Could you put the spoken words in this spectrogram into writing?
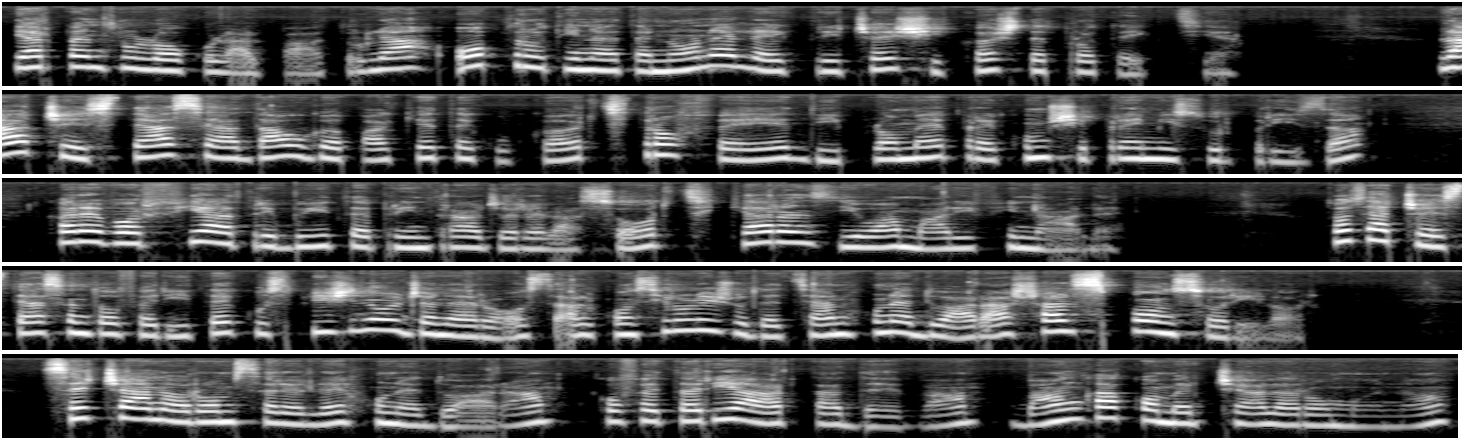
Iar pentru locul al patrulea, 8 trotinete non-electrice și căști de protecție. La acestea se adaugă pachete cu cărți, trofee, diplome, precum și premii surpriză, care vor fi atribuite prin tragere la sorți chiar în ziua marii finale. Toate acestea sunt oferite cu sprijinul generos al Consiliului Județean Hunedoara și al sponsorilor. SCA Norom SRL Hunedoara, Cofetăria Arta Deva, Banca Comercială Română,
